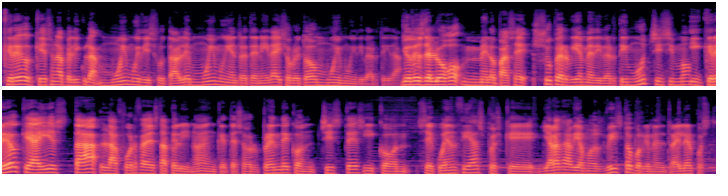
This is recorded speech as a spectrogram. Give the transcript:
creo que es una película muy muy disfrutable, muy muy entretenida y sobre todo muy muy divertida. Yo desde luego me lo pasé súper bien, me divertí muchísimo y creo que ahí está la fuerza de esta peli, ¿no? En que te sorprende con chistes y con secuencias pues que ya las habíamos visto porque en el tráiler pues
